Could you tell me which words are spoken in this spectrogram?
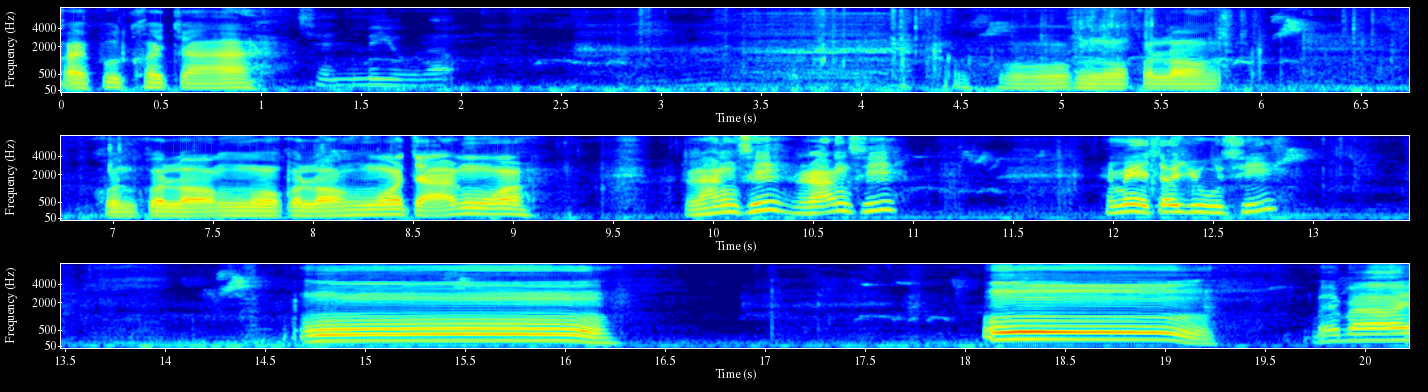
ค่อยพูดค่อยจาฉันไม่อยู่แล้ว โอ้โหงัวก็ร้อง คนก็ร้องงัวก็ร้องงัวจ๋างัวรังสิรังสิให้แม่เจ้าอยู่สิอืมอืมบายบาย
